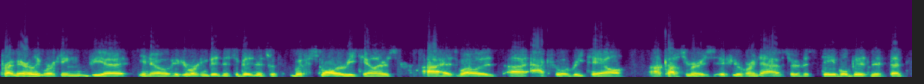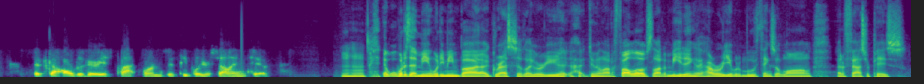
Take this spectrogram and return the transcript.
primarily working via, you know, if you're working business to business with, with smaller retailers, uh, as well as uh, actual retail uh, customers, if you're going to have sort of a stable business that's, that's got all the various platforms of people you're selling to. Mm-hmm. And what does that mean? What do you mean by aggressive? Like, were you doing a lot of follow ups, a lot of meetings? Like, how were you able to move things along at a faster pace?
